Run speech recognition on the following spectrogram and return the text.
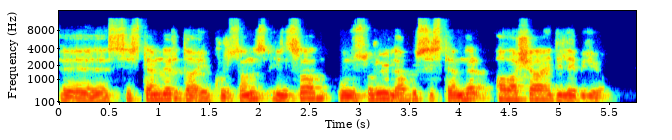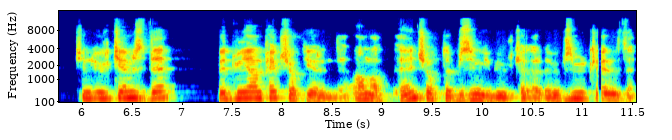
e, sistemleri dahi kursanız insan unsuruyla bu sistemler alaşağı edilebiliyor. Şimdi ülkemizde ve dünyanın pek çok yerinde ama en çok da bizim gibi ülkelerde ve bizim ülkemizde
